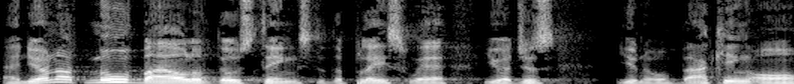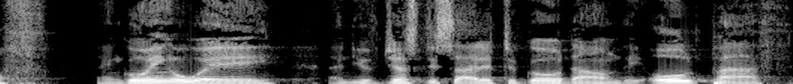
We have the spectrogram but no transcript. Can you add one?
And you're not moved by all of those things to the place where you are just, you know, backing off and going away and you've just decided to go down the old path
